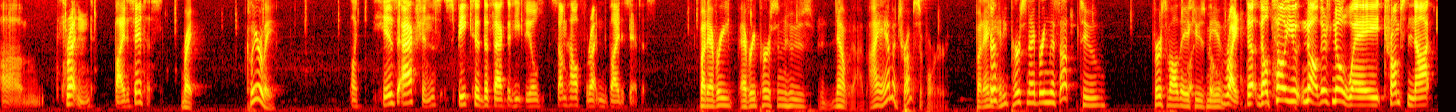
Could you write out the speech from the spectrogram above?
um, threatened by DeSantis. Right. Clearly. Like his actions speak to the fact that he feels somehow threatened by DeSantis. But every every person who's now I am a Trump supporter, but any, Sure. any person I bring this up to, first of all, they accuse me of Right. They'll, tell you, no, there's no way. Trump's not.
